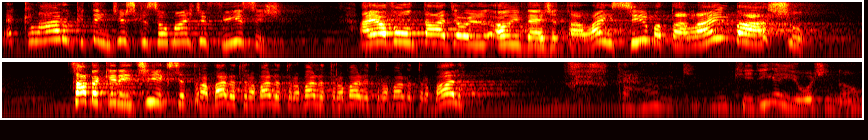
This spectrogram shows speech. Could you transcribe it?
É claro que tem dias que são mais difíceis. Aí a vontade, ao, invés de estar lá em cima, está lá embaixo. Sabe aquele dia que você trabalha, trabalha, trabalha, trabalha, trabalha, trabalha? Caramba, não queria ir hoje não.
